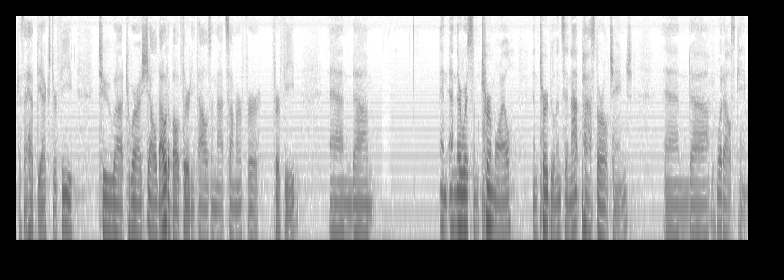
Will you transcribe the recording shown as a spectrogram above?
because I had the extra feed, to uh, to where I shelled out about thirty thousand that summer for for feed, and um, and and there was some turmoil and turbulence in that pastoral change, and uh, what else came?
